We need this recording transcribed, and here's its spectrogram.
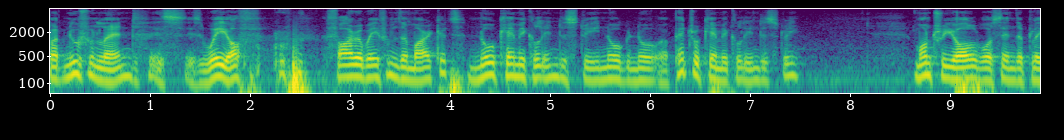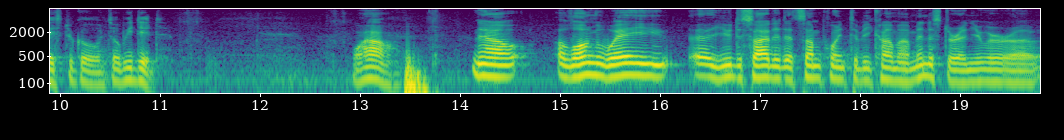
But Newfoundland is, is way off, far away from the market, no chemical industry, no, no uh, petrochemical industry. Montreal was then the place to go, and so we did. Wow. Now, along the way, uh, you decided at some point to become a minister and you were uh,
